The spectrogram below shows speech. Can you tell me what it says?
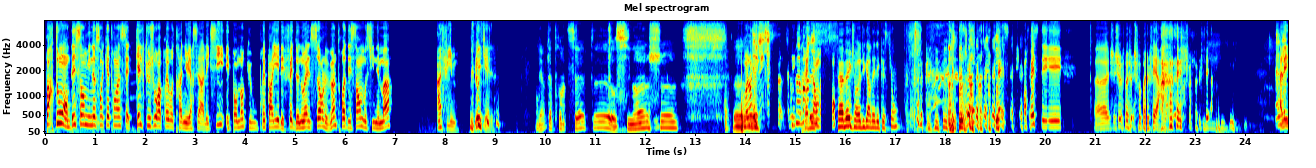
partons en décembre 1987, quelques jours après votre anniversaire Alexis, et pendant que vous prépariez les fêtes de Noël sort le 23 décembre au cinéma, un film. Lequel? En Bien. 87 euh, au Cinoche. euh, Voilà, Très Je savais que j'aurais dû garder les questions. en fait, c'est... euh, je, je, peux- je peux pas le faire. Je peux pas le faire. un Allez.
